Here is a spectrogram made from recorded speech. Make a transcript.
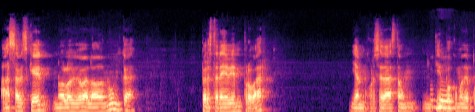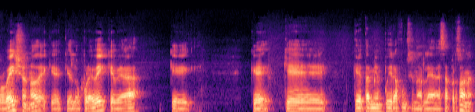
ah, ¿sabes qué? No lo había evaluado nunca, pero estaría bien probar. Y a lo mejor se da hasta un, un uh -huh. tiempo como de probation, ¿no? De que, que, lo pruebe y que vea que, que, que, que, también pudiera funcionarle a esa persona.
